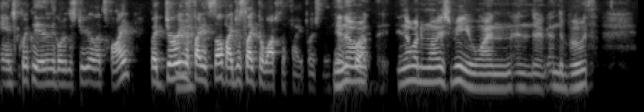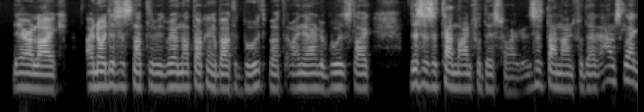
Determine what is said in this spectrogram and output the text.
ends quickly and then they go to the studio. That's fine. But during yeah. the fight itself, I just like to watch the fight personally. You know what? You know what annoys me when in the in the booth, they are like, I know this is not the, we're not talking about the booth, but when they're in the booth, it's like, this is a 10-9 for this fight. This is 10-9 for that. I was like,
